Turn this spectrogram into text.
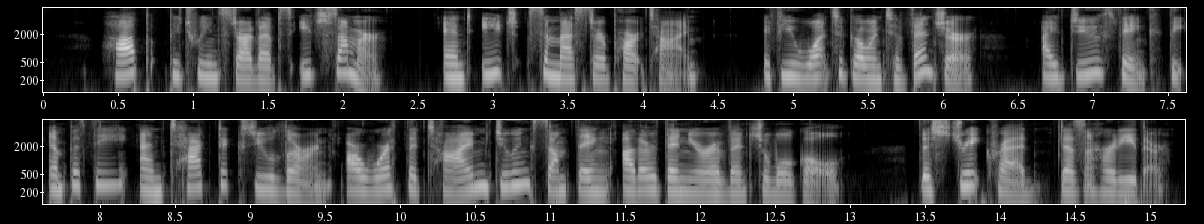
Hop between startups each summer and each semester part time. If you want to go into venture, I do think the empathy and tactics you learn are worth the time doing something other than your eventual goal. The street cred doesn't hurt either.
